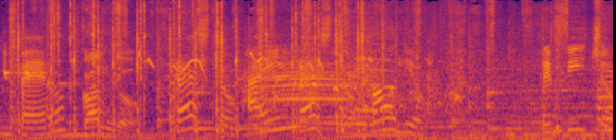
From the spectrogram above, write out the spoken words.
Impero. Quando? Presto. Ain. Presto. Odio. Reficio.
